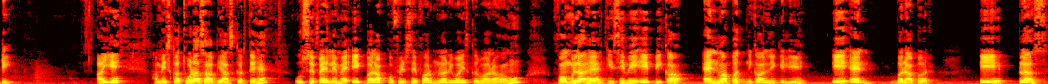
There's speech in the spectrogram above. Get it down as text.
डी आइए, हम इसका थोड़ा सा अभ्यास करते हैं। उससे पहले मैं एक बार आपको फिर से फार्मूला रिवाइज करवा रहा हूँ। फॉर्मूला है किसी भी एपी का एनवा पद निकालने के लिए ए एन बराबर A plus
